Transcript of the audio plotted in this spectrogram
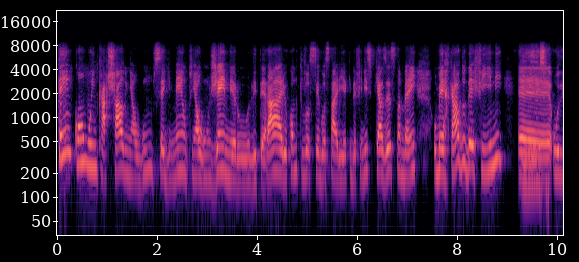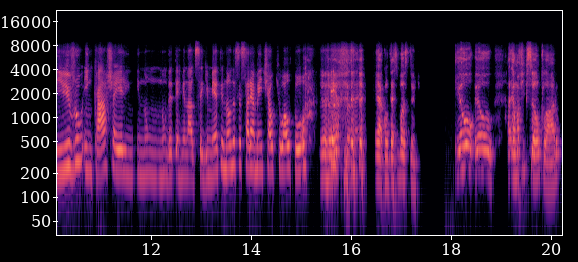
Tem como encaixá-lo em algum segmento, em algum gênero literário? Como que você gostaria que definisse? Porque às vezes também o mercado define é, o livro, encaixa ele em, num, num, determinado segmento e não necessariamente ao que o autor uhum. pensa, né? É, acontece bastante. Eu, eu, é uma ficção, claro,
